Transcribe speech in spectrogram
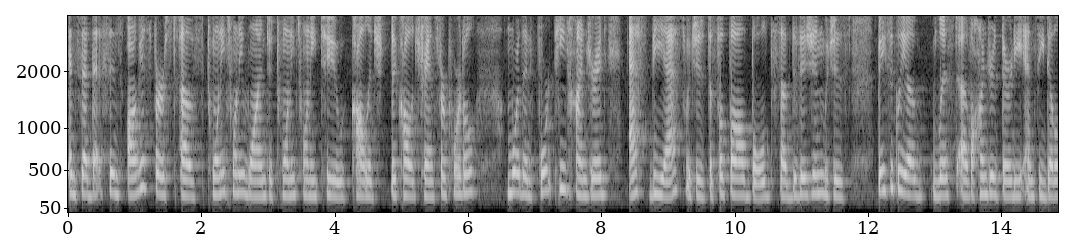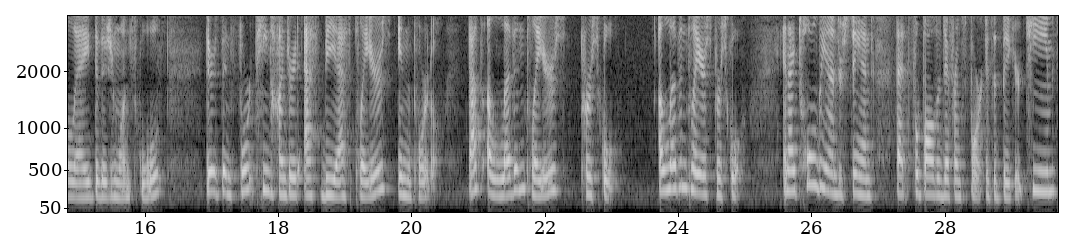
and said that since August 1st of 2021 to 2022 college the college transfer portal, more than 1400 FBS, which is the football bowl subdivision, which is basically a list of 130 NCAA Division 1 schools, there's been 1,400 FBS players in the portal. That's 11 players per school. 11 players per school. And I totally understand that football's a different sport. It's a bigger team.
